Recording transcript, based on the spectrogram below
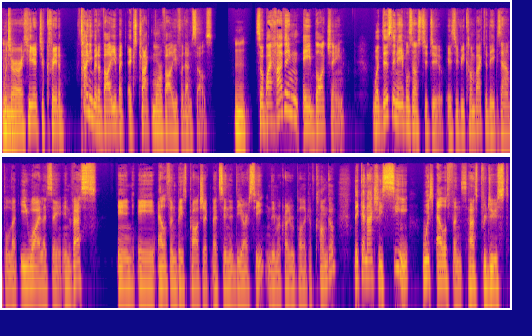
which Mm. are here to create a tiny bit of value, but extract more value for themselves. Mm. So by having a blockchain, what this enables us to do is if we come back to the example that EY, let's say, invests in a elephant-based project, let's say in the DRC, in the Democratic Republic of Congo, they can actually see which elephants has produced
